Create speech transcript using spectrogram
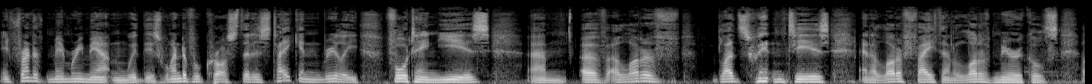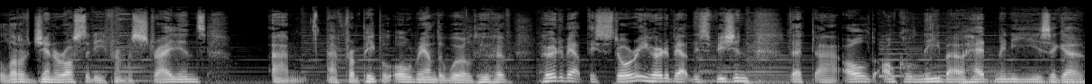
in front of Memory Mountain with this wonderful cross that has taken really 14 years um, of a lot of blood, sweat, and tears, and a lot of faith and a lot of miracles, a lot of generosity from Australians. Um, uh, from people all around the world who have heard about this story, heard about this vision that uh, old Uncle Nebo had many years ago.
